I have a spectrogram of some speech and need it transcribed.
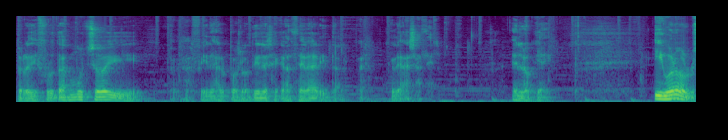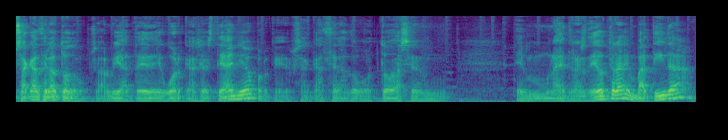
pero disfrutas mucho y pues, al final pues lo tienes que cancelar y tal. Bueno, ¿qué le vas a hacer? Es lo que hay. Y bueno, se ha cancelado todo, olvídate de WordCamps este año porque se han cancelado todas en, una detrás de otra, en batida.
